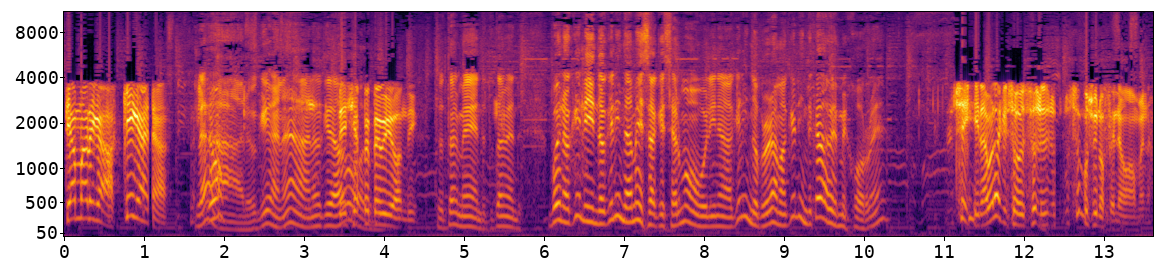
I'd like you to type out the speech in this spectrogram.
Te amargás, ¿qué gana? Claro, qué ganá, no queda Decía. Pepe Biondi. Totalmente, totalmente. Bueno, qué lindo, qué linda mesa que se armó, Bolinaga. Qué lindo programa, qué lindo, cada vez mejor, ¿eh? Sí, la verdad que so- so- somos unos fenómenos.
